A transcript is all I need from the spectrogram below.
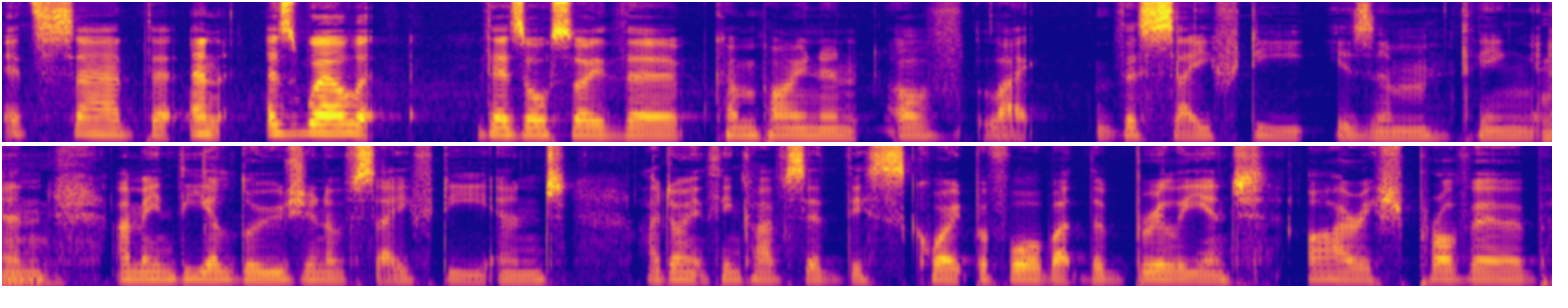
it's sad that, and as well, there's also the component of like the safetyism thing, and mm, I mean, the illusion of safety. And I don't think I've said this quote before, but the brilliant Irish proverb,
